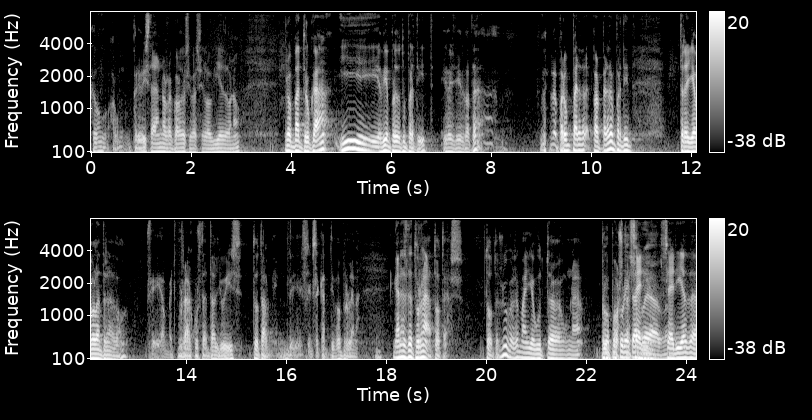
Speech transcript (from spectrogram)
que un, un periodista, no recordo si va ser l'Oviedo o no, però em van trucar i havien perdut un partit. I vaig dir, escolta, per, un perdre, per perdre un partit traieu l'entrenador. Sí, em vaig posar al costat del Lluís totalment, sense cap tipus de problema. Ganes de tornar? Totes. Totes. Mai hi ha hagut eh, una proposta sèria, real, no? sèria de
